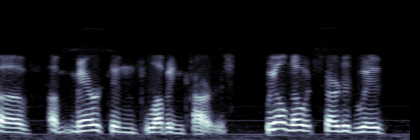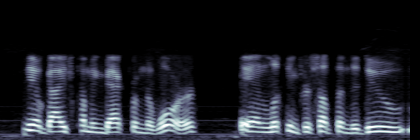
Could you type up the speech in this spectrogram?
of Americans loving cars. We all know it started with you know guys coming back from the war and looking for something to do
